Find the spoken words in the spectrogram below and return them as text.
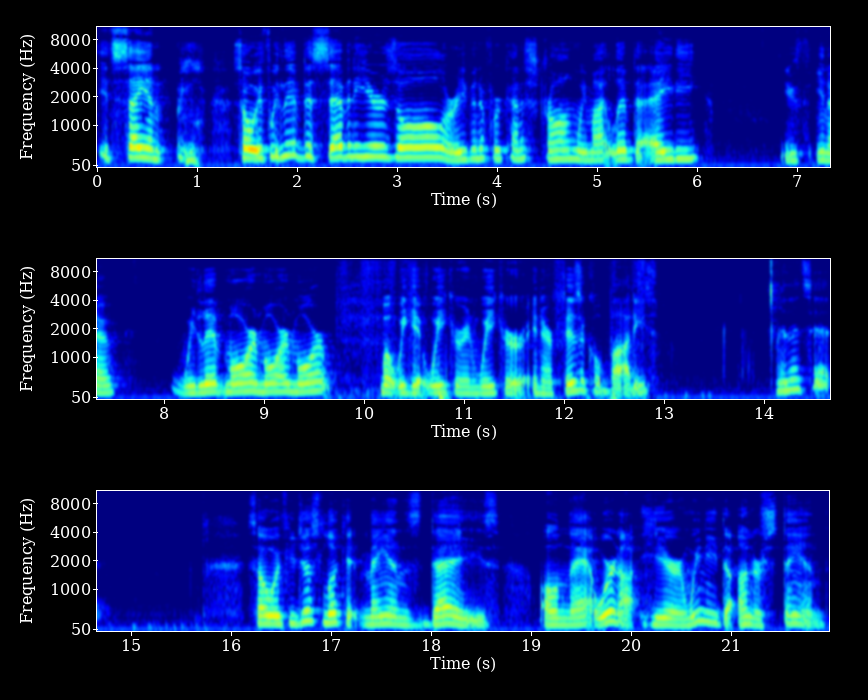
it's saying, so if we live to 70 years old, or even if we're kind of strong, we might live to 80. You, you know, we live more and more and more, but we get weaker and weaker in our physical bodies. And that's it. So if you just look at man's days on that, we're not here, and we need to understand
